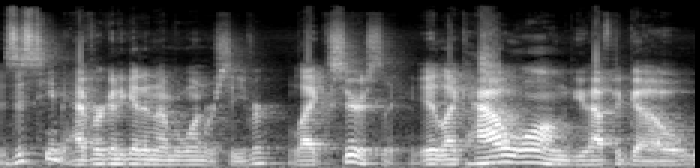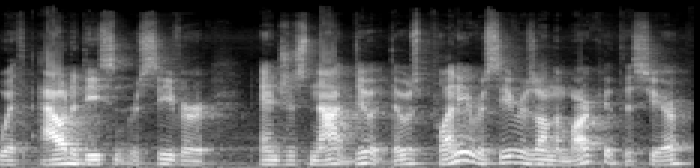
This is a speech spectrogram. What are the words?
is this team ever going to get a number one receiver? Like seriously, it, like how long do you have to go without a decent receiver and just not do it? There was plenty of receivers on the market this year.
